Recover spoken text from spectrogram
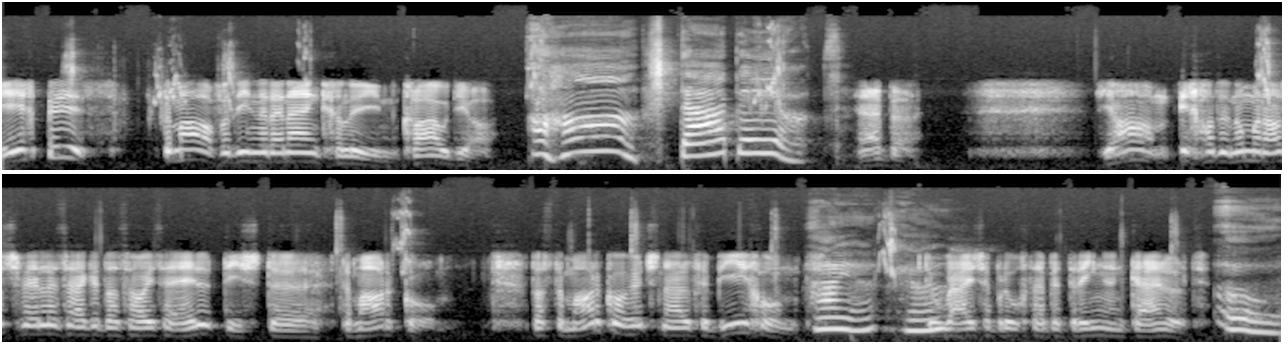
ich bin's. Der Mann von deiner Enkelin, Claudia. Aha, der Beat. Eben. Ja, ich wollte nur rasch sagen, dass unser Ältester, der Marco, dass der Marco heute schnell vorbeikommt. Ah ja, Du ja. weißt, er braucht eben dringend Geld. Oh,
